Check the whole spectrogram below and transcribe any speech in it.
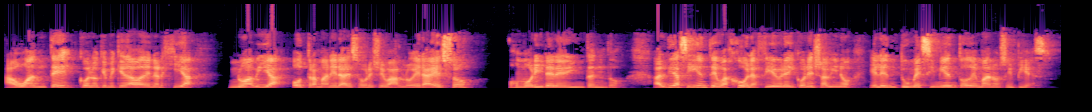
Aguanté con lo que me quedaba de energía, no había otra manera de sobrellevarlo. Era eso o morir en el intento. Al día siguiente bajó la fiebre y con ella vino el entumecimiento de manos y pies.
